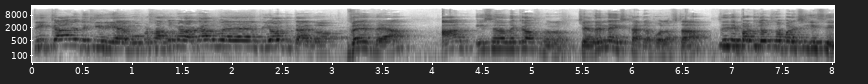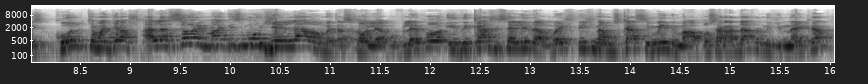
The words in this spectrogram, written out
Τι κάνετε κυρία μου, προσπαθούμε να κάνουμε ποιότητα εδώ. Βέβαια, αν είσαι ένα δεκάχρονο και δεν έχεις κάτι από όλα αυτά, δεν υπάρχει λόγος να παρεξηγηθείς. Κουλ και μαγιά σου. Αλλά sorry, μάγκες μου, γελάω με τα σχόλια που βλέπω. Ειδικά στη σελίδα μου έχει τύχει να μου σκάσει μήνυμα από 40χρονη γυναίκα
